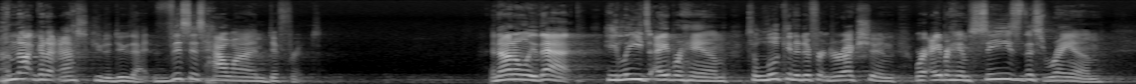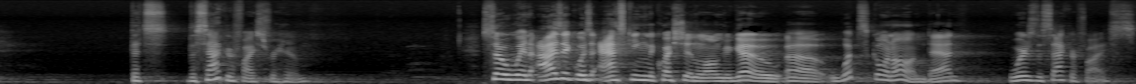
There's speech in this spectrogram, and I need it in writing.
I'm not going to ask you to do that. This is how I am different. And not only that, he leads Abraham to look in a different direction where Abraham sees this ram that's the sacrifice for him. So when Isaac was asking the question long ago, uh, What's going on, Dad? Where's the sacrifice?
